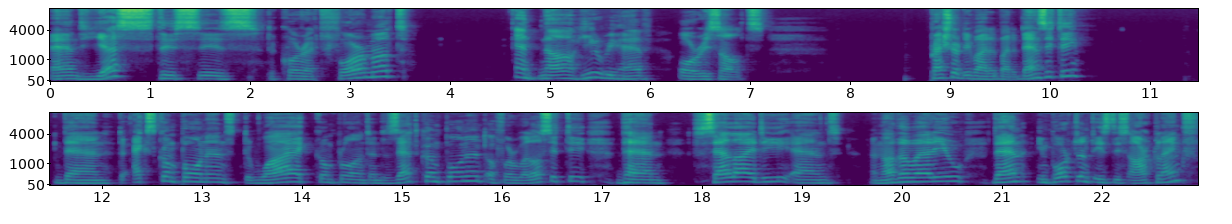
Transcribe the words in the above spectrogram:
And yes, this is the correct format. And now here we have our results. Pressure divided by the density, then the x component, the y component and the z component of our velocity, then cell ID and another value. Then important is this arc length.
